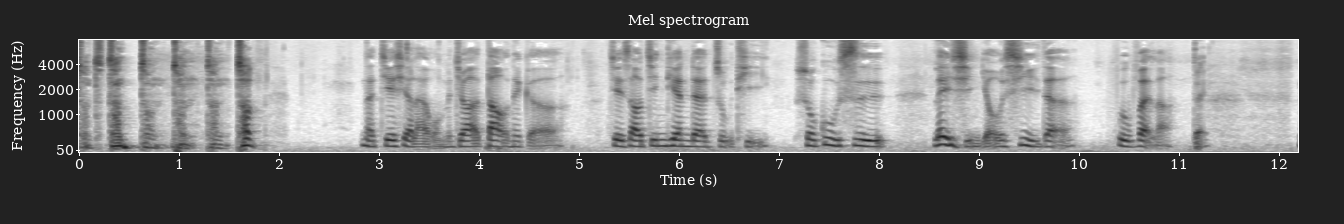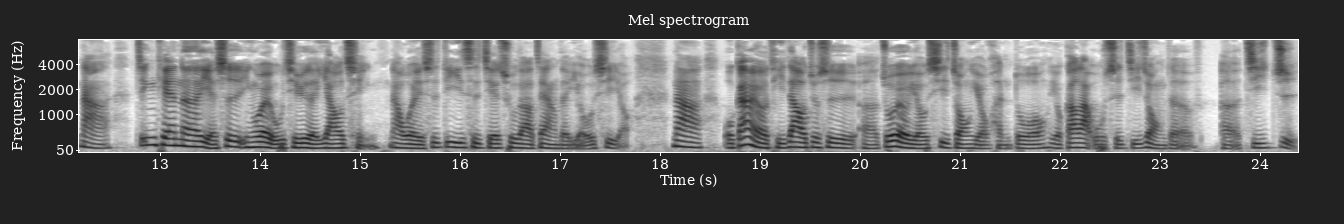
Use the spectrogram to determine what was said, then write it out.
咚咚咚咚咚咚。那接下来我们就要到那个介绍今天的主题——说故事类型游戏的部分了。对。那今天呢，也是因为吴奇玉的邀请，那我也是第一次接触到这样的游戏哦。那我刚刚有提到，就是呃，桌游游戏中有很多，有高达五十几种的呃机制。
